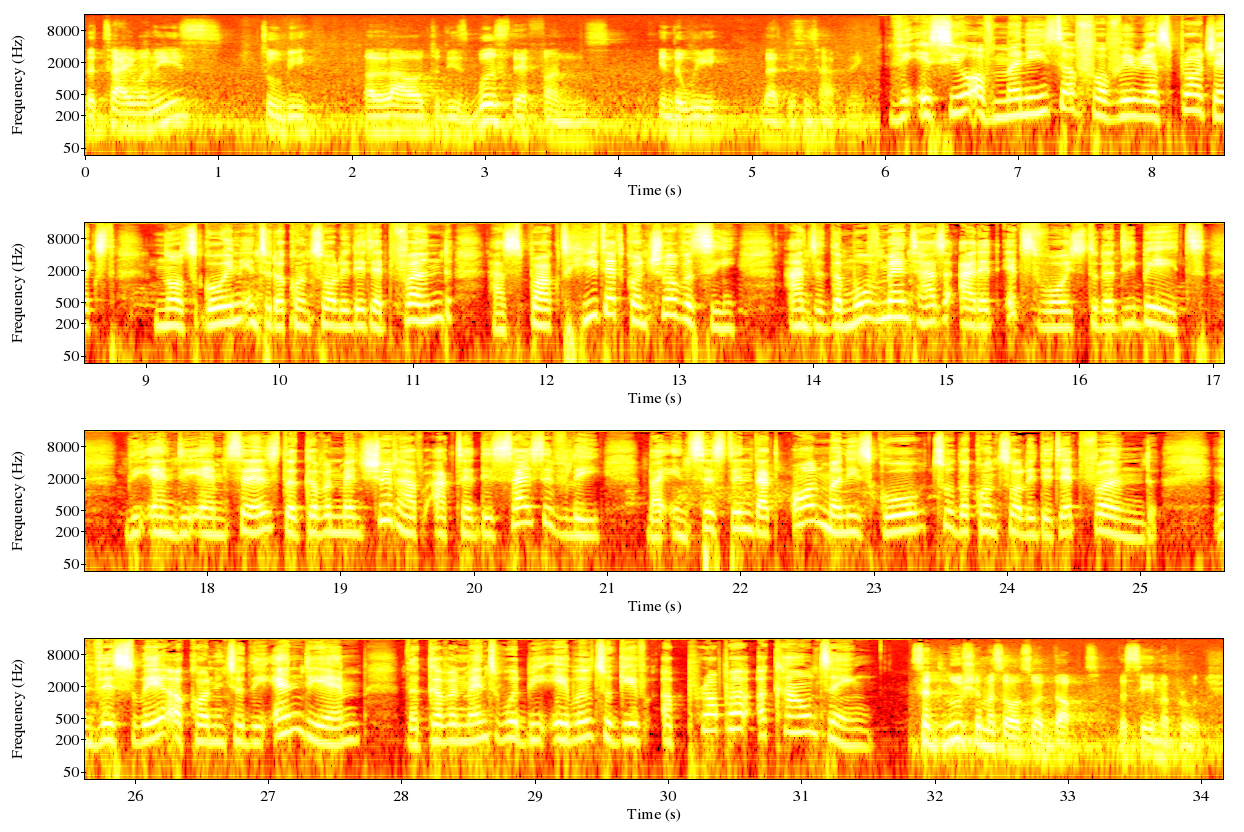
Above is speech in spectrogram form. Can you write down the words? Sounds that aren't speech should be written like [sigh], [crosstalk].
the Taiwanese to be allowed to disburse their funds in the way that this is happening. The issue of monies for various projects not going into the consolidated fund has sparked heated controversy and the movement has added its voice to the debate. The NDM says the government should have acted decisively by insisting that all monies go to the consolidated fund. In this way, according to the NDM, the government would be able to give a proper accounting. St. Lucia must also adopt the same approach.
